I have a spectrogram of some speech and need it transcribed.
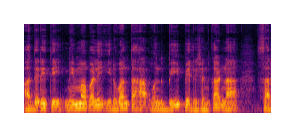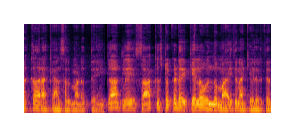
ಅದೇ ರೀತಿ ನಿಮ್ಮ ಬಳಿ ಇರುವಂತಹ ಒಂದು ಬಿ ಪಿ ರೇಷನ್ ಕಾರ್ಡ್ನ ಸರ್ಕಾರ ಕ್ಯಾನ್ಸಲ್ ಮಾಡುತ್ತೆ. ಈಗಾಗಲೇ ಸಾಕಷ್ಟು ಕಡೆ ಕೆಲವೊಂದು ಮಾಹಿತಿನ ಕೇಳಿರ್ತೀರ?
